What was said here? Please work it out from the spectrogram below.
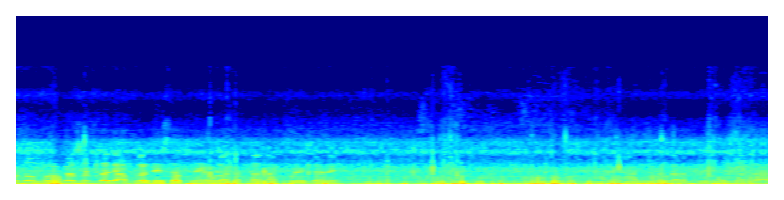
समोरचा मुलगा सुद्धा आपला आपलं दिसत नाही एवढा खतरनाक प्रेशर आहे. आणि आता जरा प्रेशर जरा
